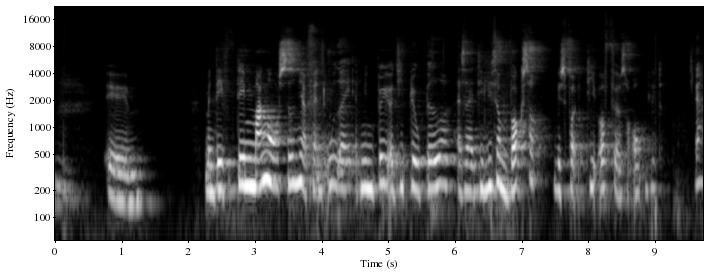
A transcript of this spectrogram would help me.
Mm. Øh, men det, det er mange år siden, jeg fandt ud af, at mine bøger de blev bedre. Altså at de ligesom vokser, hvis folk de opfører sig ordentligt. Ja.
